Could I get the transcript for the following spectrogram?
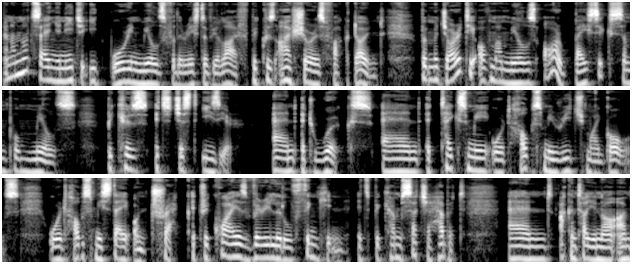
And I'm not saying you need to eat boring meals for the rest of your life because I sure as fuck don't. But majority of my meals are basic, simple meals because it's just easier and it works and it takes me or it helps me reach my goals or it helps me stay on track. It requires very little thinking. It's become such a habit. And I can tell you now, I'm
